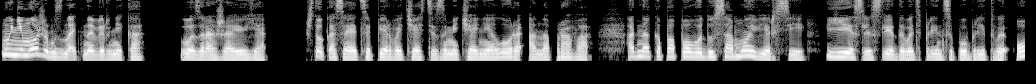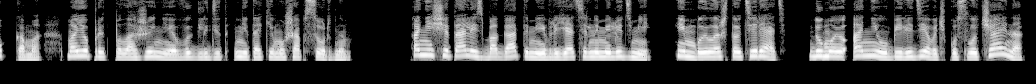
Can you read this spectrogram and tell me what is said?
«Мы не можем знать наверняка», — возражаю я. Что касается первой части замечания Лоры, она права. Однако по поводу самой версии, если следовать принципу бритвы Оккама, мое предположение выглядит не таким уж абсурдным. Они считались богатыми и влиятельными людьми, Им было что терять. Думаю, они убили девочку случайно,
